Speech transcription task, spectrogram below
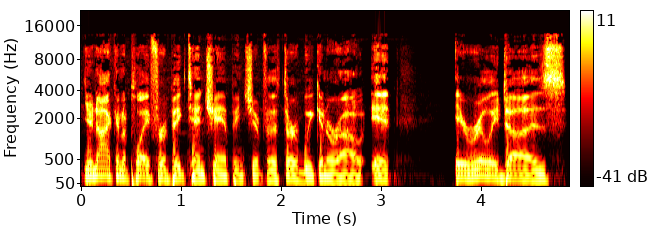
you're not going to play for a Big Ten championship for the third week in a row. It it really does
